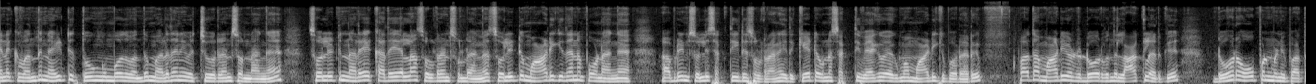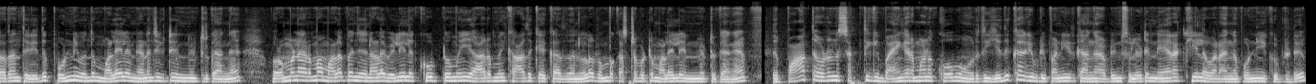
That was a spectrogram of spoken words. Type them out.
எனக்கு வந்து நைட்டு தூங்கும்போது வந்து மருதாணி வச்சு விட்றேன்னு சொன்னாங்க. சொல்லிட்டு நிறைய கதையெல்லாம் சொல்கிறேன்னு சொல்கிறாங்க சொல்லிட்டு மாடிக்கு தானே போனாங்க அப்படின்னு சொல்லி சக்திகிட்ட சொல்கிறாங்க இது கேட்ட உடனே சக்தி வேக வேகமாக மாடிக்கு போகிறாரு பார்த்தா மாடியோட டோர் வந்து லாக்கில் இருக்குது டோரை ஓப்பன் பண்ணி பார்த்தா தான் தெரியுது பொன்னி வந்து மலையில் நினைஞ்சிக்கிட்டு நின்றுட்டு இருக்காங்க. ரொம்ப நேரமாக மழை பெஞ்சதுனால வெளியில் கூப்பிட்டுமே யாருமே காது கேட்காததுனால ரொம்ப கஷ்டப்பட்டு மலையில் நின்றுட்டுருக்காங்க இது பார்த்த உடனே சக்திக்கு பயங்கரமான கோபம் வருது. எதுக்காக இப்படி பண்ணியிருக்காங்க அப்படின்னு சொல்லிட்டு நேராக கீழே வராங்க பொன்னியை கூப்பிட்டுட்டு.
